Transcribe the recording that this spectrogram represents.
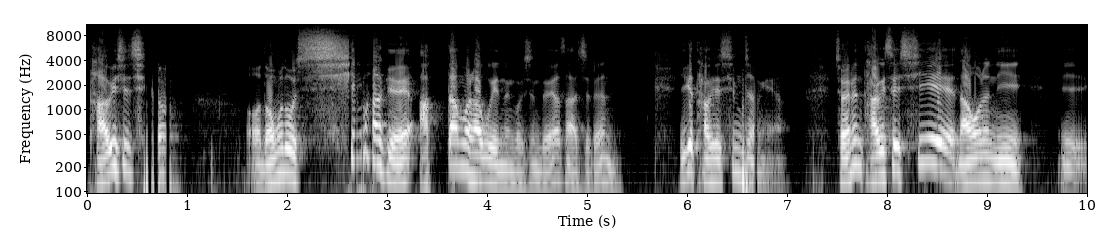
다윗이 지금 어, 너무도 심하게 악담을 하고 있는 것인데요. 사실은 이게 다윗의 심정이에요. 저희는 다윗의 시에 나오는 이, 이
